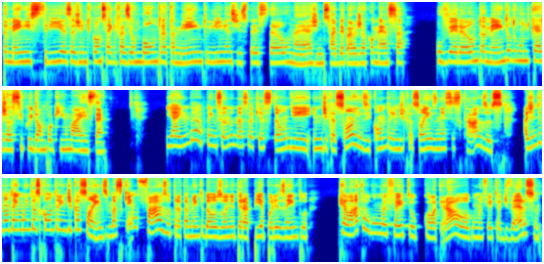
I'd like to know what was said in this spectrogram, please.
também estrias, a gente consegue fazer um bom tratamento, linhas de expressão, né? A gente sabe agora já começa o verão também, todo mundo quer já se cuidar um pouquinho mais, né? E ainda pensando nessa questão de indicações e contraindicações nesses casos, a gente não tem muitas contraindicações, mas quem faz o tratamento da ozonioterapia, por exemplo, relata algum efeito colateral, algum efeito adverso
